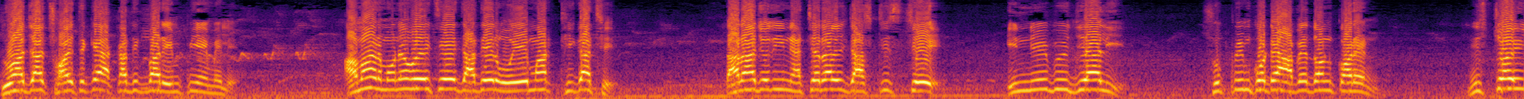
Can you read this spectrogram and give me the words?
দু থেকে একাধিকবার এমপি, এমএলএ। আমার মনে হয়েছে যাদের ওএমআর ঠিক আছে, তারা যদি ন্যাচারাল জাস্টিস চেয়ে ইন্ডিভিজুয়ালি সুপ্রিম কোর্টে আবেদন করেন, নিশ্চয়ই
